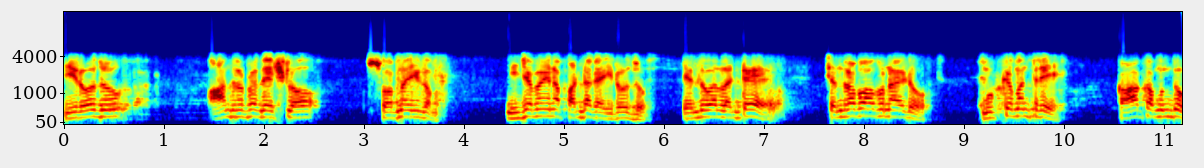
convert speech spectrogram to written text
ఈరోజు ఆంధ్రప్రదేశ్లో స్వర్ణయుగం నిజమైన పండగ ఈరోజు ఎందువల్లంటే చంద్రబాబు నాయుడు ముఖ్యమంత్రి కాకముందు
